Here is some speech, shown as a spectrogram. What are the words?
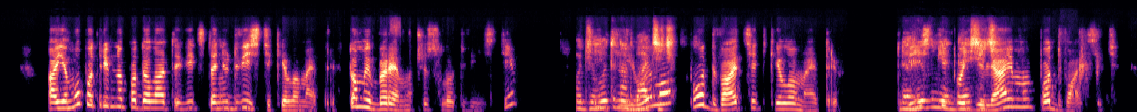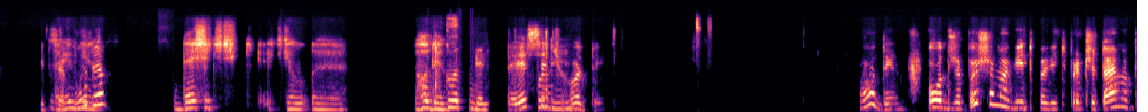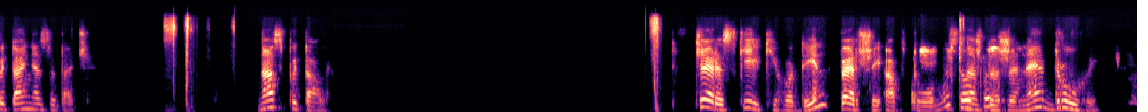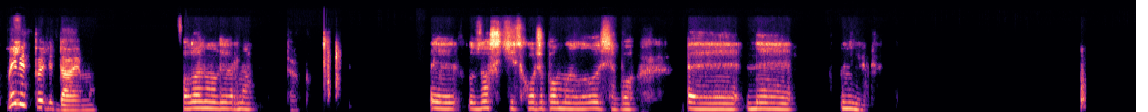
а йому потрібно подолати відстань у 200 кілометрів, то ми беремо число 200 Поділити на ділимо 20. по 20 кілометрів. Дорівнює 200 10. поділяємо по 20. І це Дорівнює буде 10 кіл, е, годин. Годин. 10 Годин. годин. Один. Отже, пишемо відповідь, прочитаємо питання задачі. Нас питали. Через скільки годин перший автобус автобус. наздожене другий? Ми відповідаємо. Олена Володимирівна, Так. е, у зошиті, схоже, помилилися, бо е, не, ні.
